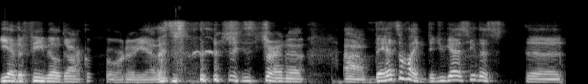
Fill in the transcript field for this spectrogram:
Yeah, the female Dark Order. Yeah, that's she's trying to. Um, they had some like. Did you guys see this the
